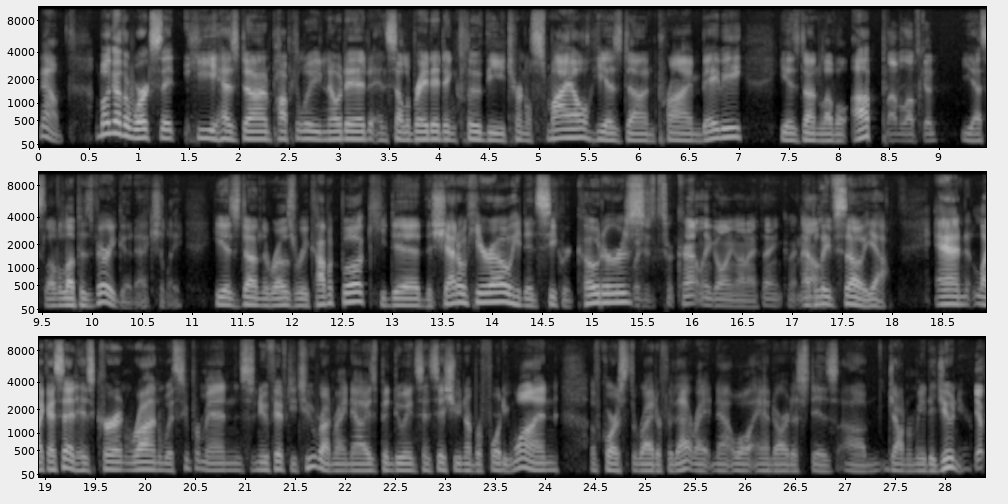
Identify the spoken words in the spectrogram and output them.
Now, among other works that he has done, popularly noted and celebrated, include The Eternal Smile. He has done Prime Baby. He has done Level Up. level up's good. Yes, Level Up is very good, actually. He has done the Rosary comic book. He did The Shadow Hero. He did Secret Coders. Which is currently going on, I think, right now. I believe so, yeah. And like I said, his current run with Superman's new 52 run right now, he's been doing since issue number 41. Of course, the writer for that right now, well, and artist is um, John Romita Jr. Yep.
